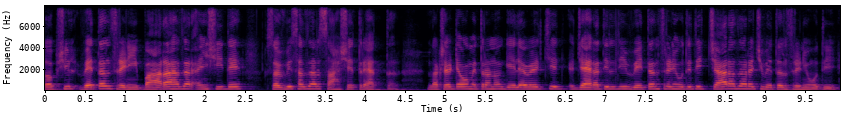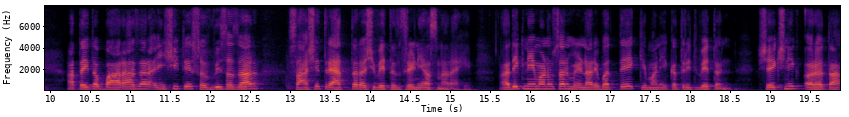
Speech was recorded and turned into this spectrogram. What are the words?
तपशील वेतन श्रेणी बारा हजार ऐंशी ते सव्वीस हजार सहाशे त्र्याहत्तर. लक्षात ठेवा मित्रांनो गेल्या वेळेची जाहिरातील जी वेतन श्रेणी होती ती चार हजाराची वेतन श्रेणी होती. आता इथं बारा हजार ऐंशी ते सव्वीस हजार सहाशे त्र्याहत्तर अशी वेतन श्रेणी असणार आहे. अधिक नियमानुसार मिळणारे भत्ते किमान एकत्रित वेतन शैक्षणिक अर्हता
